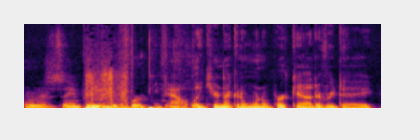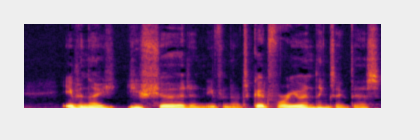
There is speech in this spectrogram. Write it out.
and it's the same thing with working out. Like you're not going to want to work out every day even though you should and even though it's good for you and things like this.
